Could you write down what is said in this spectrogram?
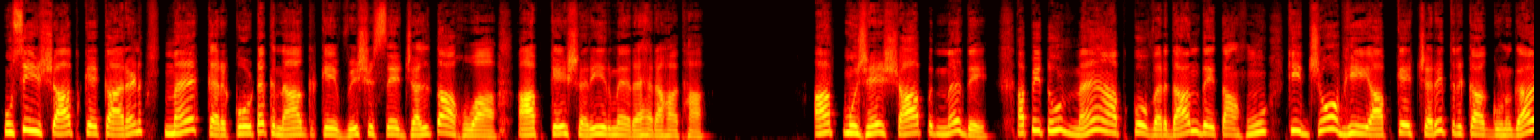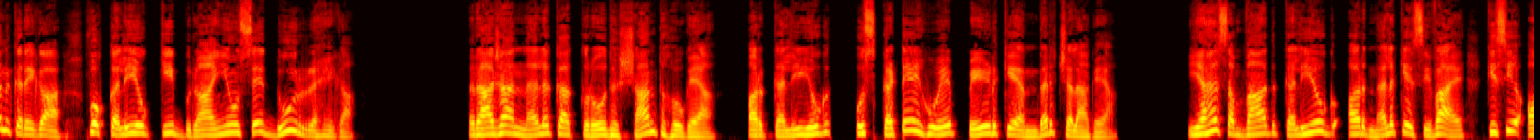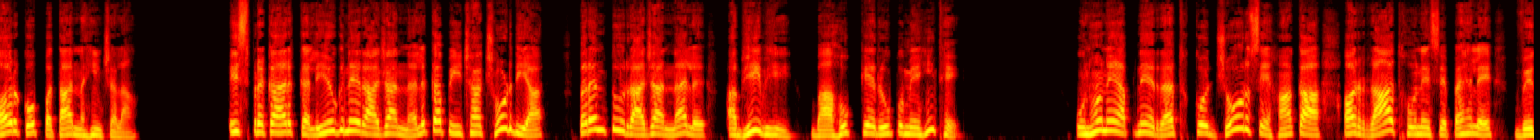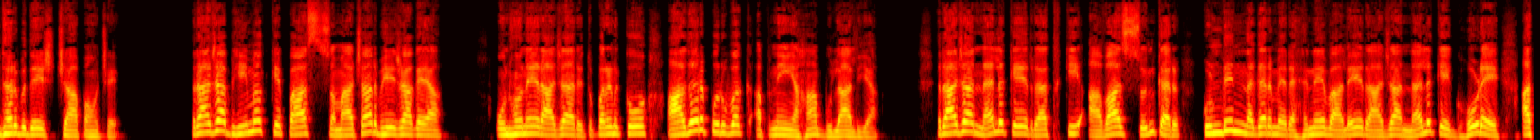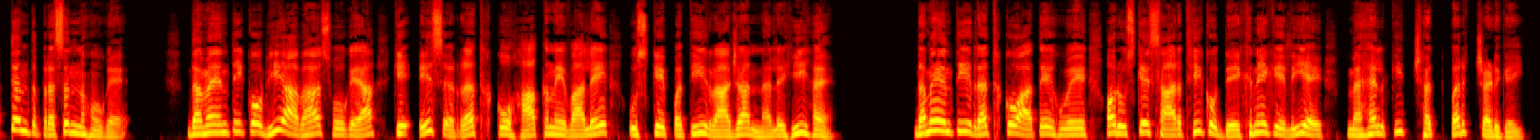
उसी शाप के कारण मैं करकोटक नाग के विष से जलता हुआ आपके शरीर में रह रहा था। आप मुझे शाप न दे, अपितु मैं आपको वरदान देता हूँ कि जो भी आपके चरित्र का गुणगान करेगा, वो कलयुग की बुराइयों से दूर रहेगा। राजा नल का क्रोध शांत हो गया। और कलियुग उस कटे हुए पेड़ के अंदर चला गया। यह संवाद कलियुग और नल के सिवाय किसी और को पता नहीं चला। इस प्रकार कलियुग ने राजा नल का पीछा छोड़ दिया, परंतु राजा नल अभी भी बाहुक के रूप में ही थे। उन्होंने अपने रथ को ज़ोर से हांका और रात होने से पहले विदर्भ देश जा पहुँचे। राजा भीमक के पास समाचार भेजा गया उन्होंने राजा ऋतुपर्ण को आदरपूर्वक अपने यहाँ बुला लिया। राजा नल के रथ की आवाज़ सुनकर कुंडिन नगर में रहने वाले राजा नल के घोड़े अत्यंत प्रसन्न हो गए। दमयंती को भी आभास हो गया कि इस रथ को हाकने वाले उसके पति राजा नल ही है। दमयंती रथ को आते हुए और उसके सारथी को देखने के लिए महल की छत पर चढ़ गई।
